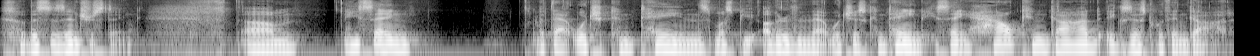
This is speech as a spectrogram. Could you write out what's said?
So this is interesting. Um, he's saying, but that which contains must be other than that which is contained. He's saying, how can God exist within God?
